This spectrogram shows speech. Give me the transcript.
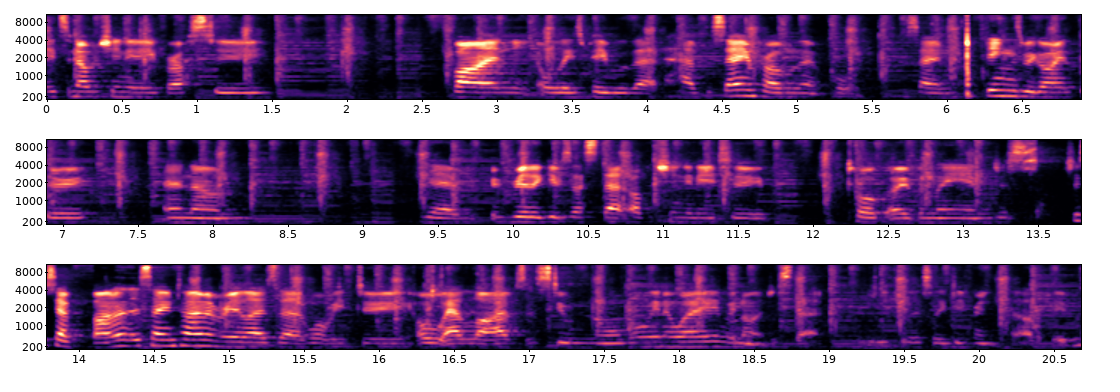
it's an opportunity for us to find all these people that have the same problem, that well, the same things we're going through, and um, yeah, it really gives us that opportunity to talk openly and just just have fun at the same time and realize that what we do, all our lives are still normal in a way. We're not just that ridiculously different to other people.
